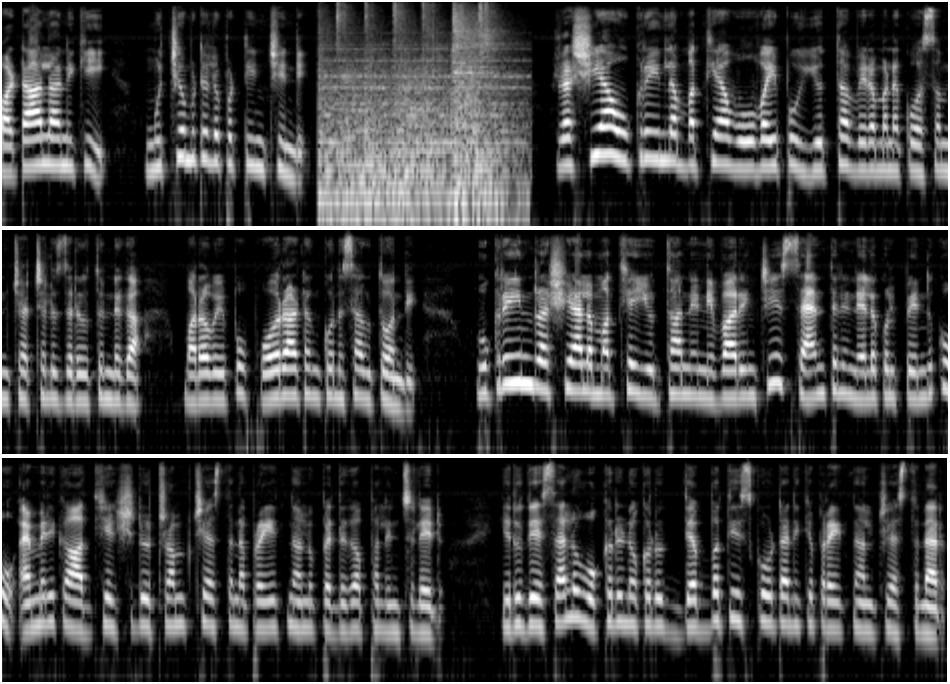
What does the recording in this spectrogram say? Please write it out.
పటాలానికి ముచ్చెముటలు పట్టించింది. రష్యా ఉక్రెయిన్ల మధ్య ఓవైపు యుద్ధ విరమణ కోసం చర్చలు జరుగుతుండగా మరోవైపు పోరాటం కొనసాగుతోంది. ఉక్రెయిన్ రష్యాల మధ్య యుద్ధాన్ని నివారించి శాంతిని నెలకొల్పేందుకు అమెరికా అధ్యక్షుడు ట్రంప్ చేస్తున్న ప్రయత్నాలు పెద్దగా ఫలించలేదు. ఇరు దేశాలు ఒకరినొకరు దెబ్బ తీసుకోవటానికి ప్రయత్నాలు చేస్తున్నారు.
